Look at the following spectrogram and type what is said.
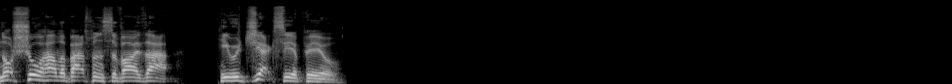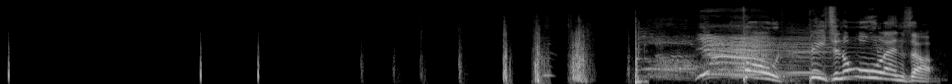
Not sure how the batsman survived that. He rejects the appeal. Bold, beaten all ends up.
